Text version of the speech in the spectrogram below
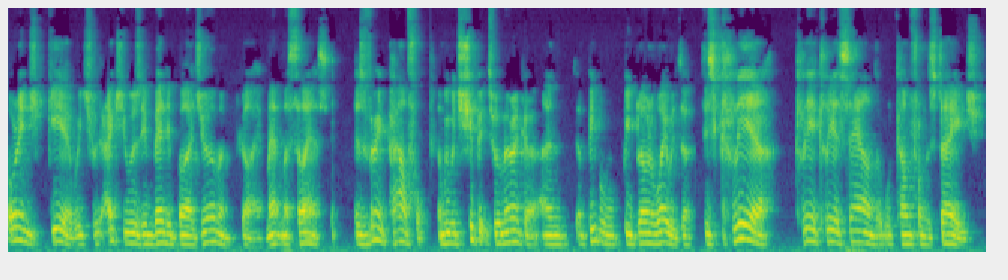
Orange gear, which actually was invented by a German guy, Matt Mathias, is very powerful. And we would ship it to America and people would be blown away with the, this clear, clear, clear sound that would come from the stage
